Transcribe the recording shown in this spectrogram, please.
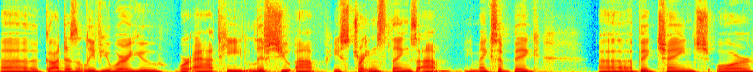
uh, God doesn't leave you where you were at. He lifts you up. He straightens things up he makes a big uh, a big change, or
